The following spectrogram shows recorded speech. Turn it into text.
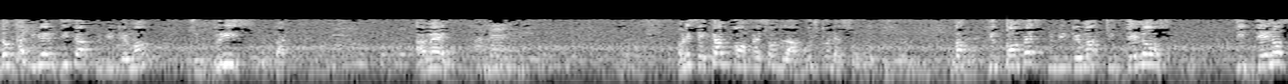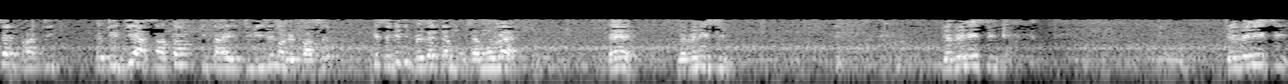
Donc quand tu viens dire ça publiquement, tu brises le pacte. Amen. Amen. On dit c'est comme confession de la bouche qu'on est sauvé. Donc tu confesses publiquement, tu dénonces. Tu dénonces cette pratique. Et tu dis à Satan qui t'a utilisé dans le passé que ce que tu faisais c'est mauvais. Eh, tu es venu ici. Tu es ici. Tu es ici.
